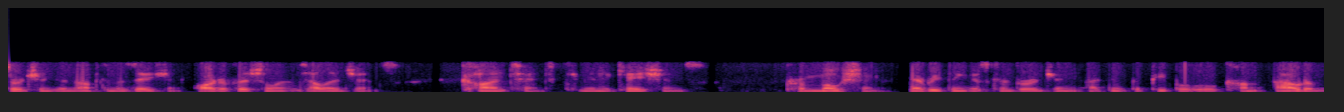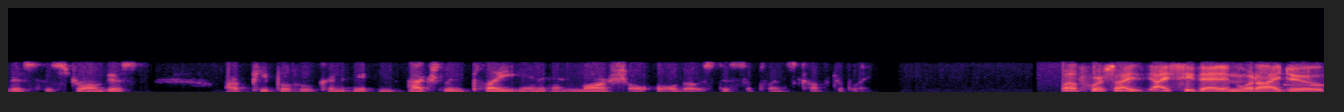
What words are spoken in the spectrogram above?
search engine optimization, artificial intelligence, content, communications, promotion. Everything is converging. I think the people who will come out of this the strongest are people who can actually play in and marshal all those disciplines comfortably. Well, of course, I, I see that in what I do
